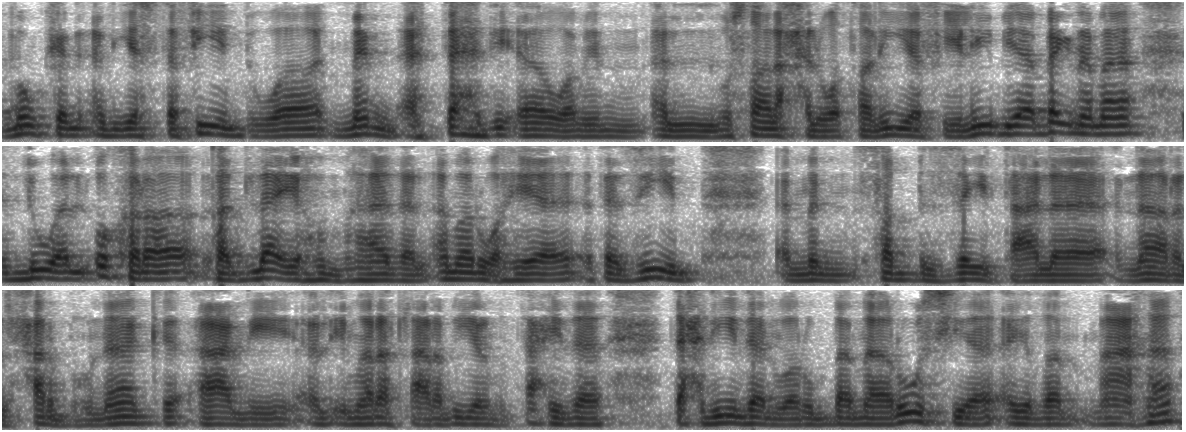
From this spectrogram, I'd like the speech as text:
ممكن أن يستفيد من التهدئة ومن المصالحة الوطنية في ليبيا. بينما دول أخرى قد لا يهم هذا الأمر وهي تزيد من صب الزيت على نار الحرب هناك أعني الإمارات العربية المتحدة تحديدا وربما روسيا أيضا معها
